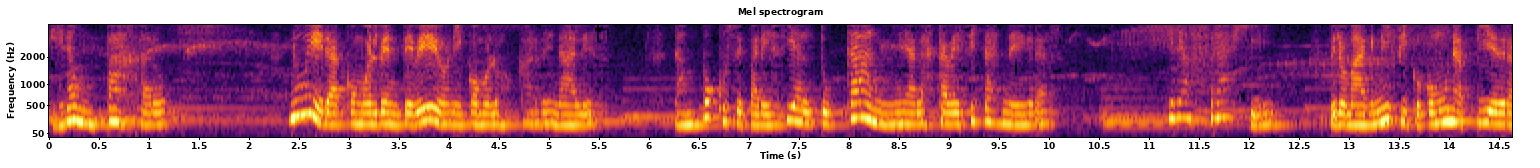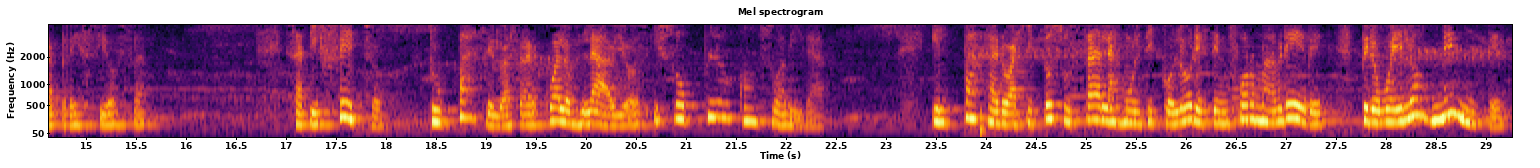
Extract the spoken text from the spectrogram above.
Era un pájaro no era como el venteveo ni como los cardenales. Tampoco se parecía al tucán ni a las cabecitas negras. Era frágil, pero magnífico como una piedra preciosa. Satisfecho, Tupá se lo acercó a los labios y sopló con suavidad. El pájaro agitó sus alas multicolores en forma breve, pero velozmente,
